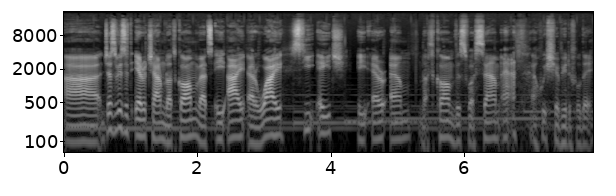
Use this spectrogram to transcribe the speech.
uh, just visit airycharm.com. That's A-I-R-Y-C-H-A-R-M.com. This was Sam, and I wish you a beautiful day.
